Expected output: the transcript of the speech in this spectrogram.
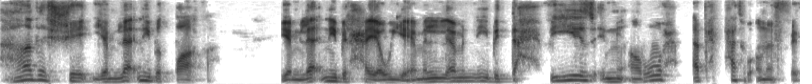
هذا الشيء يملأني بالطاقة يملأني بالحيوية يملأني بالتحفيز إني أروح أبحث وأنفذ.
